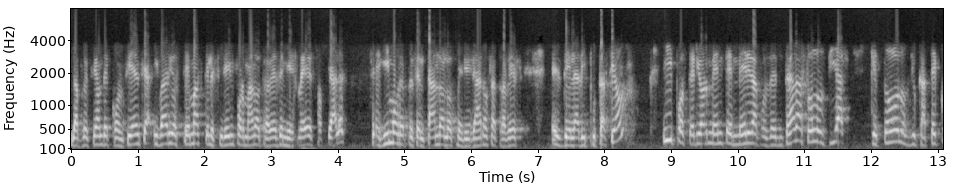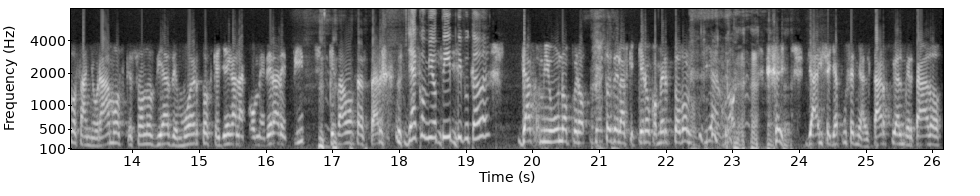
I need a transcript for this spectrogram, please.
la cuestión de conciencia y varios temas que les iré informando a través de mis redes sociales seguimos representando a los meridanos a través eh, de la Diputación y posteriormente en Mérida, pues de entrada son los días que todos los yucatecos añoramos, que son los días de muertos, que llega la comedera de PIP, que vamos a estar... ¿Ya comió PIP, diputada? ya comí uno, pero yo soy de las que quiero comer todos los días, ¿no? ya hice, ya puse mi altar, fui al mercado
